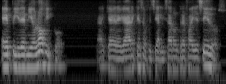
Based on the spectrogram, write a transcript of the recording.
epidemiológico. Hay que agregar que se oficializaron tres fallecidos.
